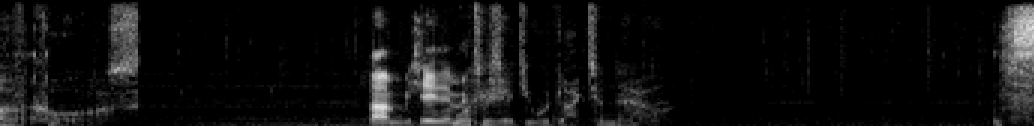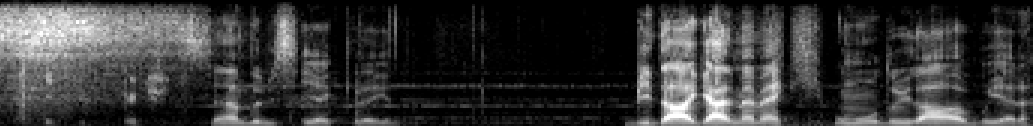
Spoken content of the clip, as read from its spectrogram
Of course. Tamam bir şey demiyorum. What is it you would like to know? Üç. Sen de bir şey ekle gidin. Bir daha gelmemek umuduyla abi bu yere.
